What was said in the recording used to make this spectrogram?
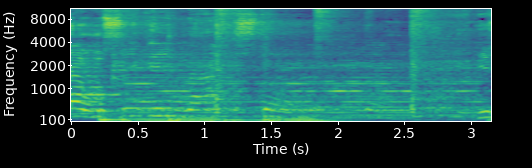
now I'm sinking like a stone. You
